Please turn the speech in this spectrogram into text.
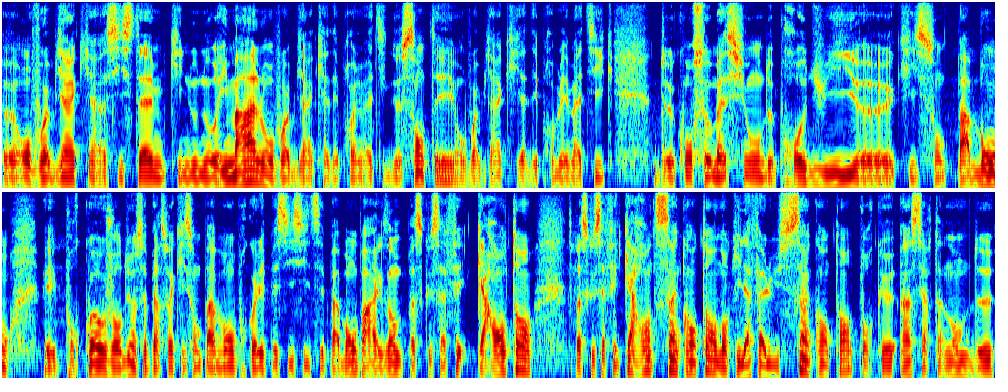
On voit bien qu'il y a un système qui nous nourrit mal. On voit bien qu'il y a des problématiques de santé. On voit bien qu'il y a des problématiques de consommation de produits qui sont pas bons. Et pourquoi pourquoi aujourd'hui on s'aperçoit qu'ils sont pas bons, pourquoi les pesticides c'est pas bon, par exemple, parce que ça fait 40 ans, c'est parce que ça fait 40, 50 ans, donc il a fallu 50 ans pour que un certain nombre de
